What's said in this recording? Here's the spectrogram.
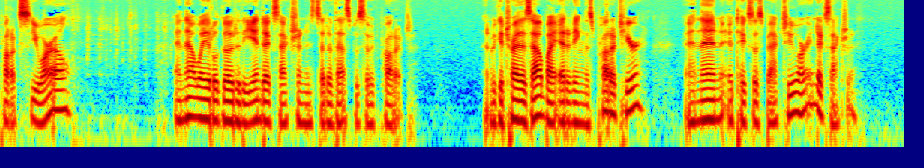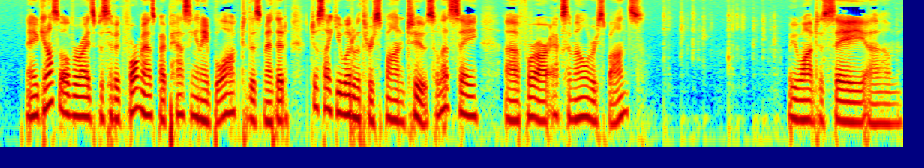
product's URL, and that way it'll go to the index action instead of that specific product. And we could try this out by editing this product here, and then it takes us back to our index action. Now you can also override specific formats by passing in a block to this method, just like you would with respond to. So let's say uh, for our XML response, we want to say, um,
